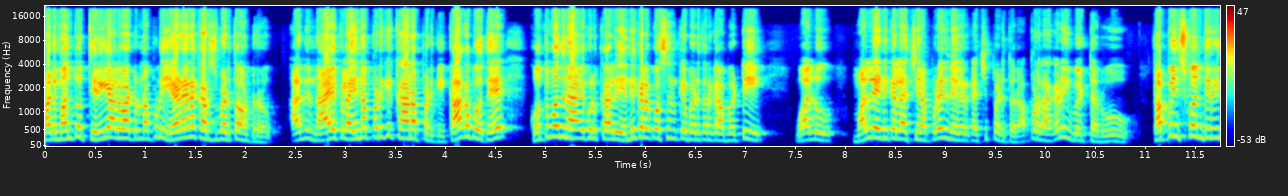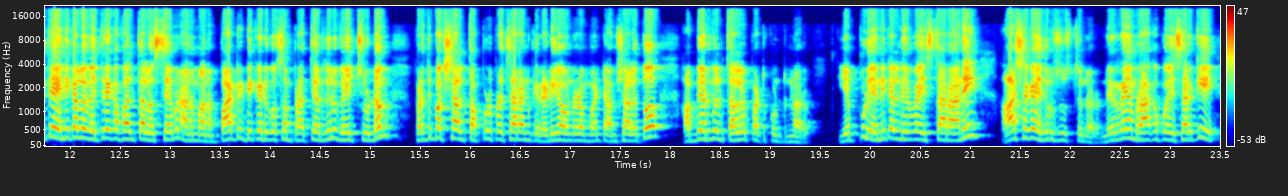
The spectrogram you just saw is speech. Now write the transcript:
పది మందితో తిరిగే అలవాటు ఉన్నప్పుడు ఏడైనా ఖర్చు పెడతా ఉంటారు. అది నాయకులు అయినప్పటికీ కానప్పటికీ. కాకపోతే కొంతమంది నాయకులు ఖాళీ ఎన్నికల కోసంకే పెడతారు కాబట్టి వాళ్ళు మళ్ళీ ఎన్నికలు వచ్చినప్పుడే నీ దగ్గరకు వచ్చి పెడతారు. అప్పటిదాకా ఇవి పెట్టరు. తప్పించుకొని తిరిగితే ఎన్నికల్లో వ్యతిరేక ఫలితాలు వస్తాయని అనుమానం. పార్టీ టికెట్ కోసం ప్రత్యర్థులు వేచి చూడడం ప్రతిపక్షాలు తప్పుడు ప్రచారానికి రెడీగా ఉండడం వంటి అంశాలతో అభ్యర్థులు తలలు పట్టుకుంటున్నారు. ఎప్పుడు ఎన్నికలు నిర్వహిస్తారా అని ఆశగా ఎదురు చూస్తున్నారు. నిర్ణయం రాకపోయేసరికి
